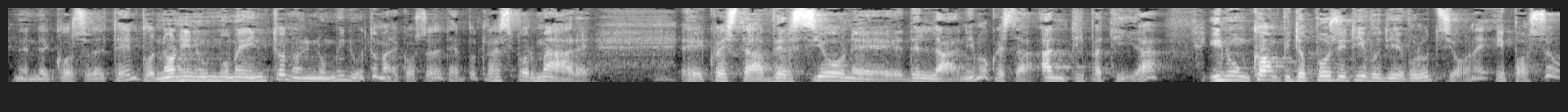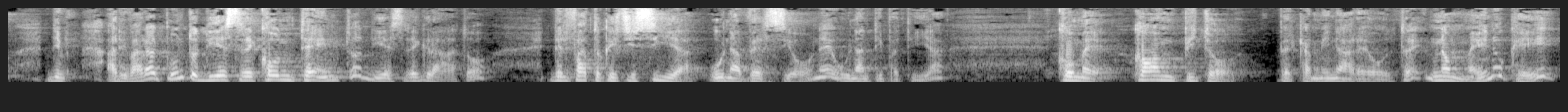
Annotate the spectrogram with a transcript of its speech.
nel, nel, corso del tempo, non in un momento, non in un minuto, ma nel corso del tempo trasformare eh, questa avversione dell'animo, questa antipatia, in un compito positivo di evoluzione e posso di, arrivare al punto di essere contento, di essere grato del fatto che ci sia un'avversione, un'antipatia come compito per camminare oltre, non meno che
